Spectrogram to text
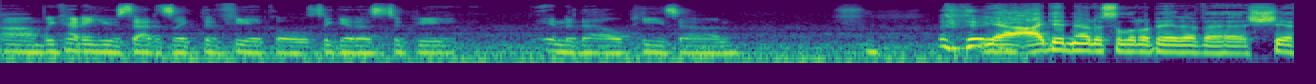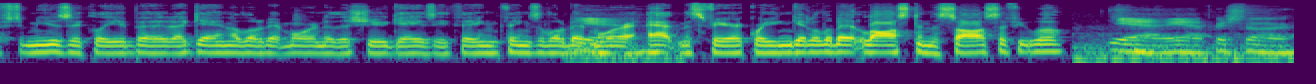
um, we kind of used that as like the vehicle to get us to be into the LP zone. yeah, I did notice a little bit of a shift musically, but again, a little bit more into the shoegazy thing. Things a little bit more atmospheric, where you can get a little bit lost in the sauce, if you will. Yeah, yeah, for sure.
